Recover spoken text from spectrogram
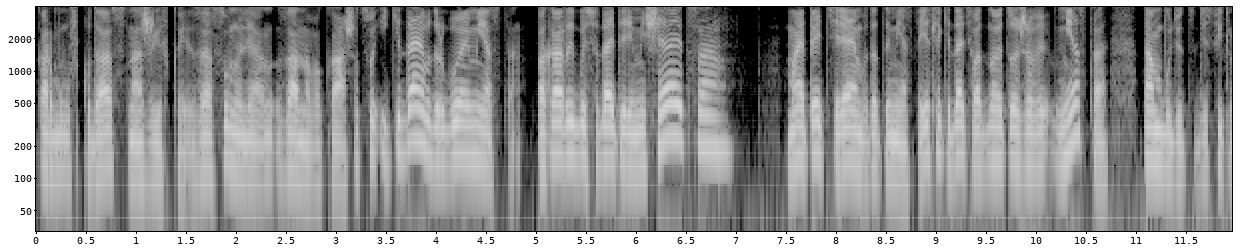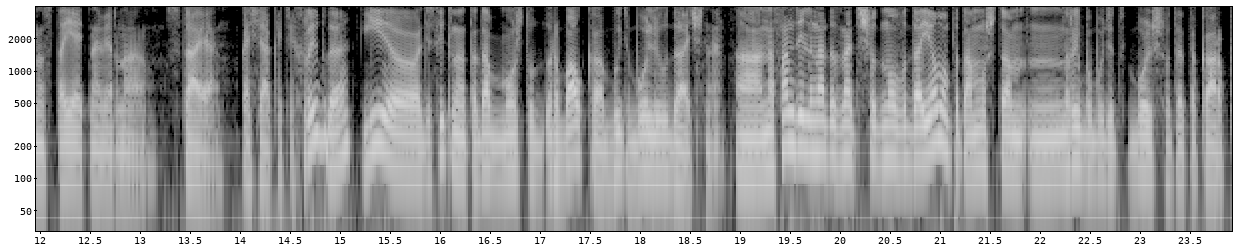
кормушку, да, с наживкой, засунули заново кашицу и кидаем в другое место. Пока рыба сюда перемещается, мы опять теряем вот это место. Если кидать в одно и то же место, там будет действительно стоять, наверное, стая косяк этих рыб, да, и э, действительно тогда может рыбалка быть более удачная. А, на самом деле надо знать еще дно водоема, потому что м, рыба будет больше вот это карп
